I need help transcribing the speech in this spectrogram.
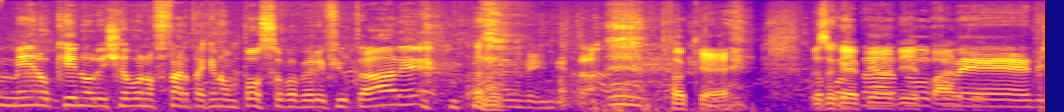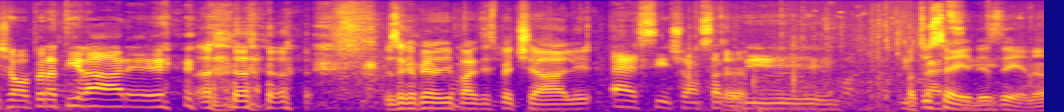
meno che non ricevo un'offerta che non posso proprio rifiutare, non è in vendita. ok visto che è pieno di parti come, diciamo, per attirare. visto che è pieno di parti speciali eh sì, c'è un sacco Eh. di, di ma tu sei di Esena?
